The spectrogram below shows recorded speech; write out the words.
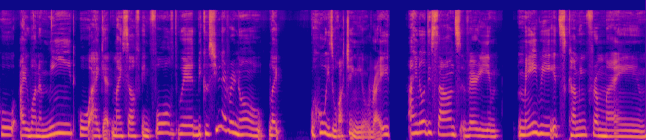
who I want to meet, who I get myself involved with, because you never know, like, who is watching you, right? I know this sounds very, maybe it's coming from my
